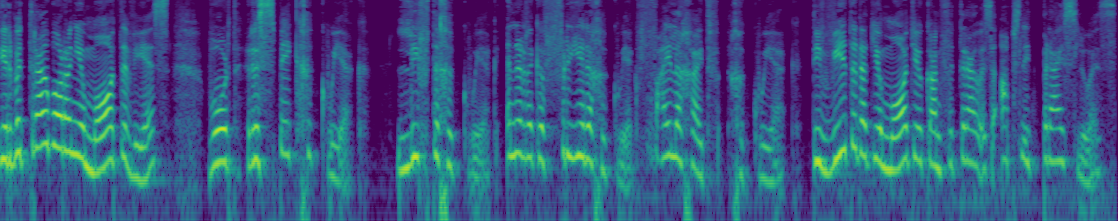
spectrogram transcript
Deur betroubaar aan jou maat te wees, word respek gekweek liefde gekweek, innerlike vrede gekweek, veiligheid gekweek. Die wete dat jou maat jou kan vertrou is absoluut prysloos.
